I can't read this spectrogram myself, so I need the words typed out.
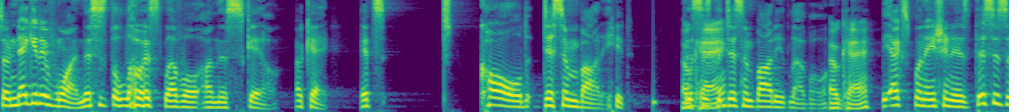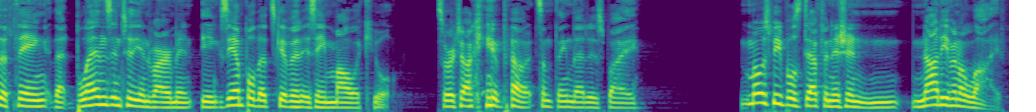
So negative one. This is the lowest level on this scale. Okay. It's called disembodied. This is the disembodied level. Okay. The explanation is this is a thing that blends into the environment. The example that's given is a molecule. So we're talking about something that is by most people's definition not even alive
